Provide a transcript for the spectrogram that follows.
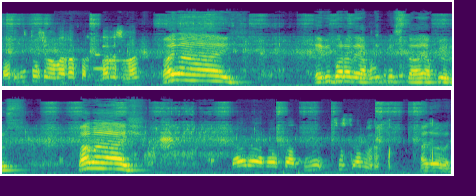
Hadi biz taşıyorum arkadaşlar. Neredesin lan? Bay bay. Evi bu arada yaptık biz daha yapıyoruz. Bay bay. Hayır arkadaşlar. Sizi, siz. Hadi bay bay.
